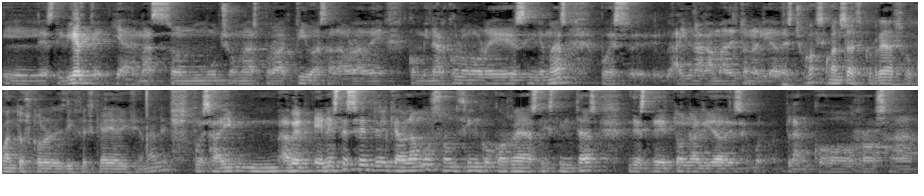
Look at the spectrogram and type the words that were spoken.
les divierte y además son mucho más proactivas a la hora de combinar colores y demás. Pues eh, hay una gama de tonalidades chulísimas. ¿Cuántas correas o cuántos colores dices que hay adicionales? Pues hay. Mm, a ver, en este set del que hablamos son cinco correas distintas desde tonalidades blanco, rosa,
